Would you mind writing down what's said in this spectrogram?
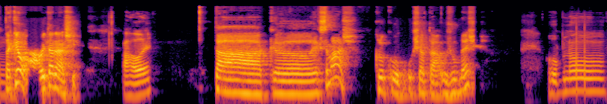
Mm. Tak jo, ahoj Tadáši. Ahoj. Tak, uh, jak se máš, kluku, ušatá? Už hubneš? Hubnu,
